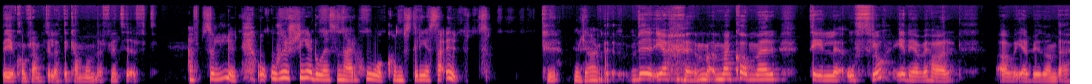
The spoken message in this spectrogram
vi ju kom fram till att det kan man definitivt. Absolut. Och, och hur ser då en sån här hågkomstresa ut? Hur, hur gör man? Vi, ja, man kommer till Oslo i det vi har av erbjudande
